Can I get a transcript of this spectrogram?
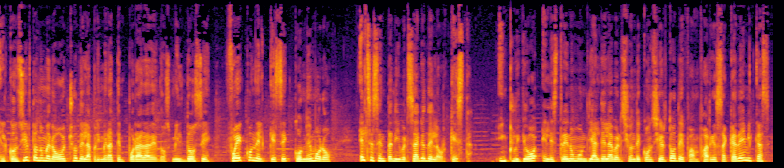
El concierto número 8 de la primera temporada de 2012 fue con el que se conmemoró el 60 aniversario de la orquesta. Incluyó el estreno mundial de la versión de concierto de fanfarrias académicas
